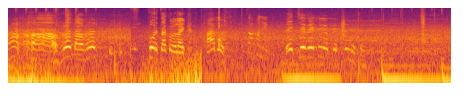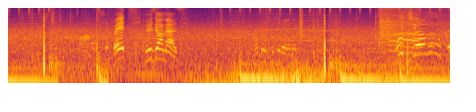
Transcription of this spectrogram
Ah, a vrut, a vrut. Forță acolo, like. Hai, boss. De ce vrei tu, eu pe stângă sunt. Băieți, nu-i ziua mea azi. Uci, eu muncă!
